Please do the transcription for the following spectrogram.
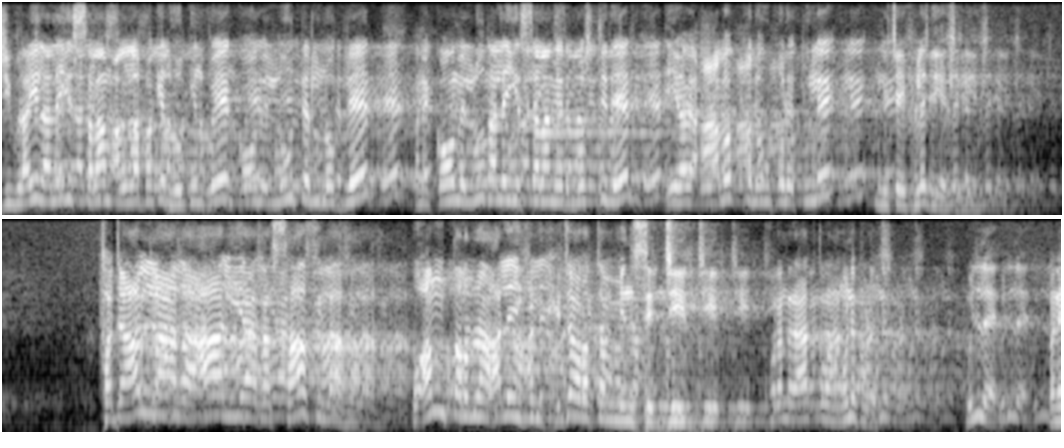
জিব্রাইল আলাইহিস সালাম আল্লাহ পাকের হুকুম পেয়ে কওমে লুতের লোকদের মানে কওমে লুত আলাইহিস সালামের বস্তিদের এইভাবে আলোক করে উপরে তুলে নিচেই ফেলে দিয়েছিলেন। মিন পড়েছে? বুঝলে? মানে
